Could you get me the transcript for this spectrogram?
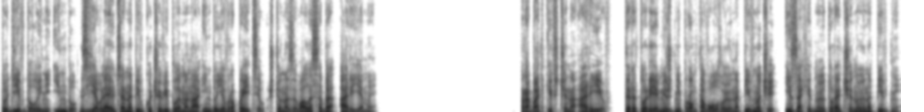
Тоді в долині Інду з'являються напівкочові племена індоєвропейців, що називали себе аріями. Прабатьківщина аріїв територія між Дніпром та Волгою на півночі і Західною Туреччиною на півдні.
